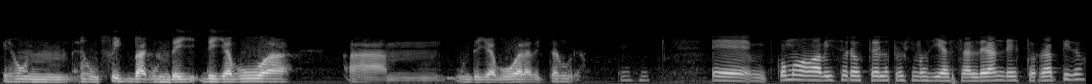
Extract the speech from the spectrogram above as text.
es un, es un feedback, un déjà vu a, um, un déjà vu la dictadura. eh, ¿Cómo avisará usted los próximos días? ¿Saldrán de esto rápido?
